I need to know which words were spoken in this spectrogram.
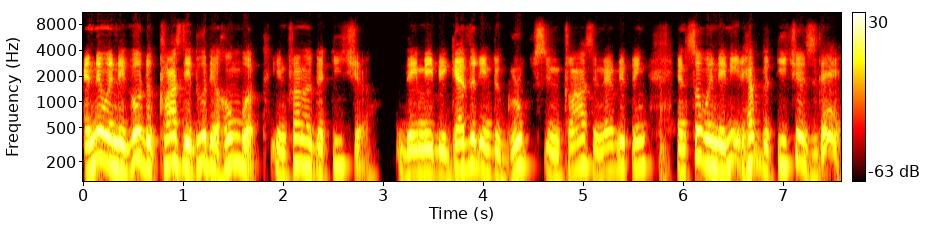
And then when they go to class, they do their homework in front of the teacher. They may be gathered into groups in class and everything. And so when they need help, the teacher is there.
